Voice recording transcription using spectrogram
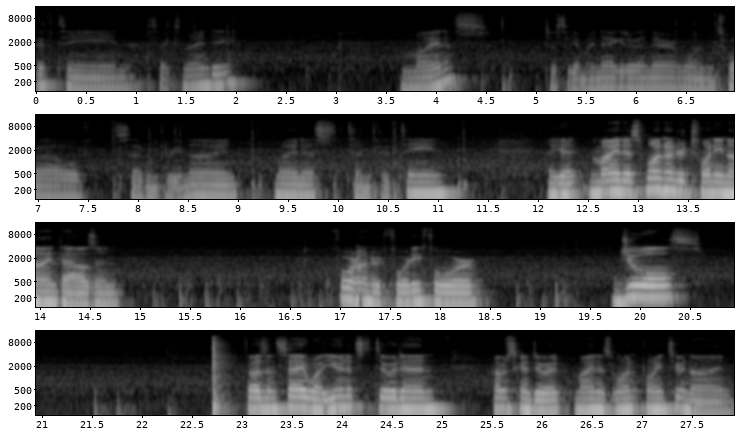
15,690 minus, just to get my negative in there, 112,739 minus 1015. I get minus 129,444 joules. Doesn't say what units to do it in. I'm just going to do it minus 1.29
